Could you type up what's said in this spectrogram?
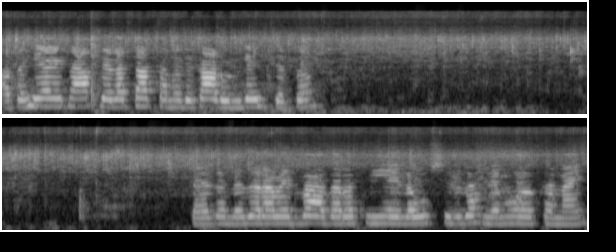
आता हे आहेत ना आपल्याला ताकामध्ये काढून घ्यायचं तर. काय झालं जरा वेळ बाजारात यायला उशीर झाल्यामुळं का नाही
